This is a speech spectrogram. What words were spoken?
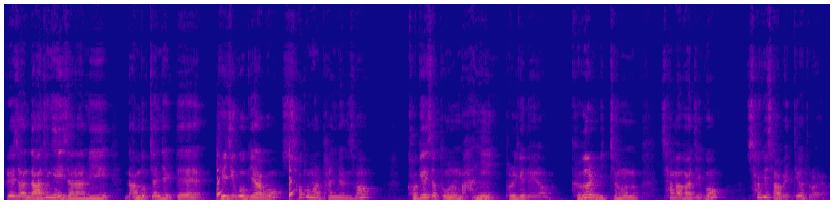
그래서 나중에 이 사람이 남북전쟁 때 돼지고기하고 소금을 팔면서 거기에서 돈을 많이 벌게 돼요. 그걸 미천원 삼아가지고 석유 사업에 뛰어들어요.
